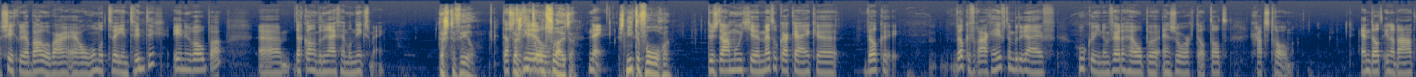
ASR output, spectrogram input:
circulair bouwen waren er al 122 in Europa. Um, daar kan een bedrijf helemaal niks mee. Dat is te veel. Dat is, dat is niet te ontsluiten. Nee. Dat is niet te volgen. Dus daar moet je met elkaar kijken welke, welke vragen heeft een bedrijf, hoe kun je hem verder helpen en zorg dat dat gaat stromen. En dat inderdaad,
